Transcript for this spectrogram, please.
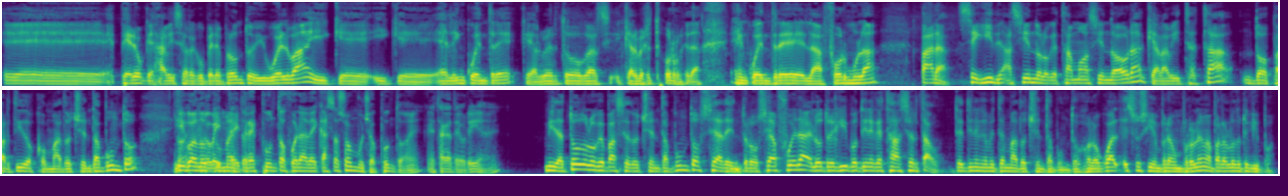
eh, espero que Javi se recupere pronto y vuelva y que, y que él encuentre, que Alberto García, que Alberto Rueda encuentre la fórmula para seguir haciendo lo que estamos haciendo ahora, que a la vista está, dos partidos con más de 80 puntos. Y cuando tú 93 metas- puntos fuera de casa son muchos puntos, ¿eh? En esta categoría, ¿eh? Mira, todo lo que pase de 80 puntos, sea dentro o sea fuera, el otro equipo tiene que estar acertado. Te tiene que meter más de 80 puntos. Con lo cual, eso siempre es un problema para el otro equipo.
